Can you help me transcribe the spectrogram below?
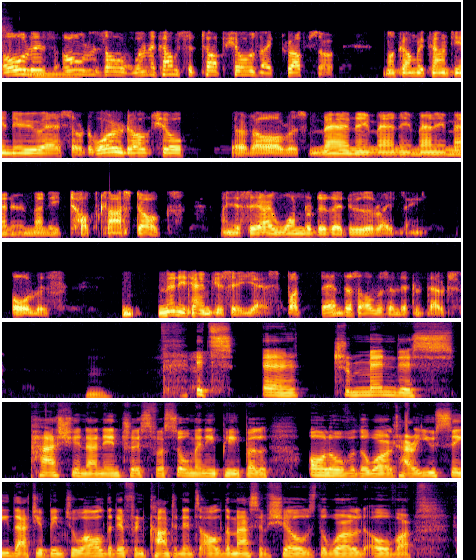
always, always, always. When it comes to top shows like Crufts or Montgomery County in the US or the World Dog Show, there's always many, many, many, many, many top class dogs. And you say, I wonder, did I do the right thing? Always. Many times you say yes, but then there's always a little doubt. Mm. It's uh, tremendous passion and interest for so many people all over the world. Harry, you see that. You've been to all the different continents, all the massive shows the world over.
